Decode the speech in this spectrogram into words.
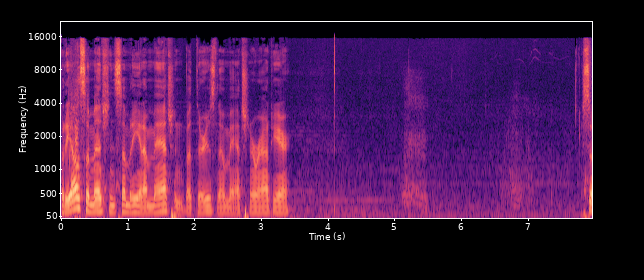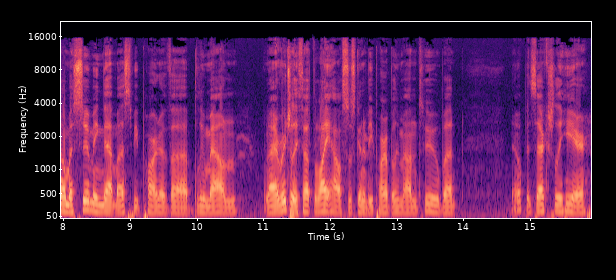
But he also mentioned somebody in a mansion, but there is no mansion around here. So I'm assuming that must be part of uh, Blue Mountain. And I originally thought the lighthouse was going to be part of Blue Mountain too, but nope, it's actually here.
